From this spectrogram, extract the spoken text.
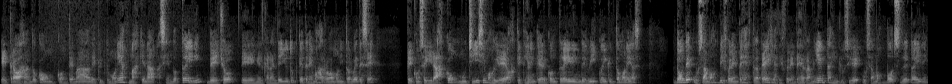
eh, trabajando con, con tema de criptomonedas, más que nada haciendo trading. De hecho, en el canal de YouTube que tenemos arroba monitor BTC, te conseguirás con muchísimos videos que tienen que ver con trading de Bitcoin y criptomonedas, donde usamos diferentes estrategias, diferentes herramientas, inclusive usamos bots de trading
